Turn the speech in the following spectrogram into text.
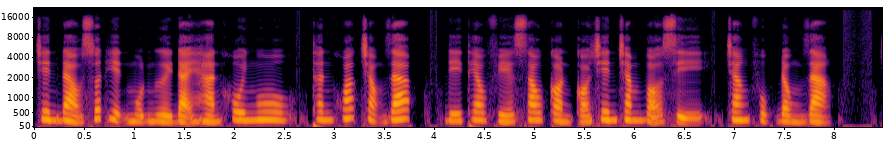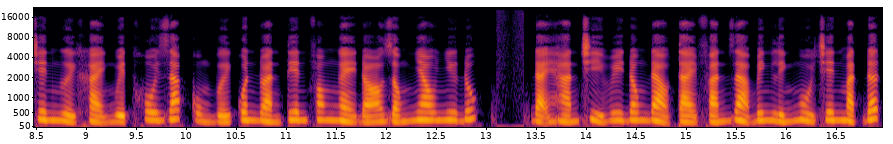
trên đảo xuất hiện một người đại hán khôi ngô, thân khoác trọng giáp, đi theo phía sau còn có trên trăm võ sĩ, trang phục đồng dạng. Trên người Khải Nguyệt khôi giáp cùng với quân đoàn tiên phong ngày đó giống nhau như đúc. Đại hán chỉ huy đông đảo tài phán giả binh lính ngồi trên mặt đất,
